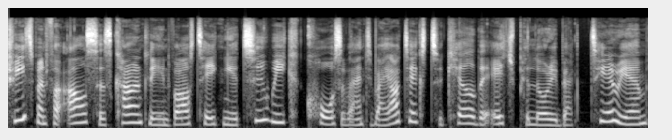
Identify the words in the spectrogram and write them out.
Treatment for ulcers currently involves taking a two week course of antibiotics to kill the H. pylori bacterium,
